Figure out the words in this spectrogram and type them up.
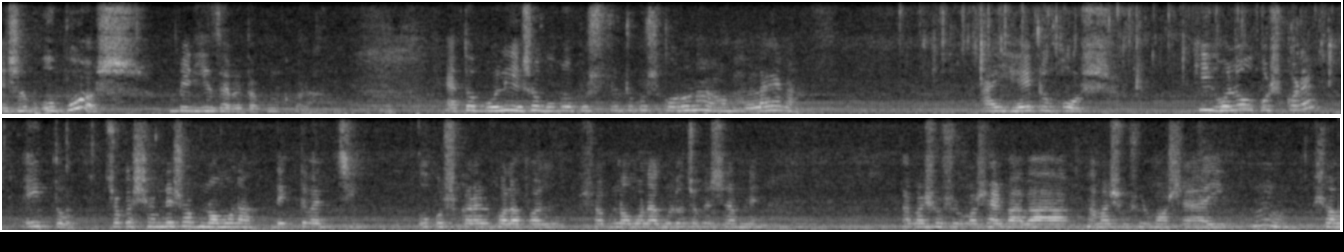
এসব উপোস বেরিয়ে যাবে তখন করা। এত বলি এসব উপোস টুপোস করো না, আমার ভালো লাগে না। আই হেট উপোস। কি হলো উপোস করে? এই তো, চোখের সামনে সব নমুনা দেখতে পাচ্ছি। উপোস করার ফলাফল, সব নমুনাগুলো চোখের সামনে। আমার শ্বশুর মশাইয়ের বাবা, আমার শ্বশুর মশাই হুম, সব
